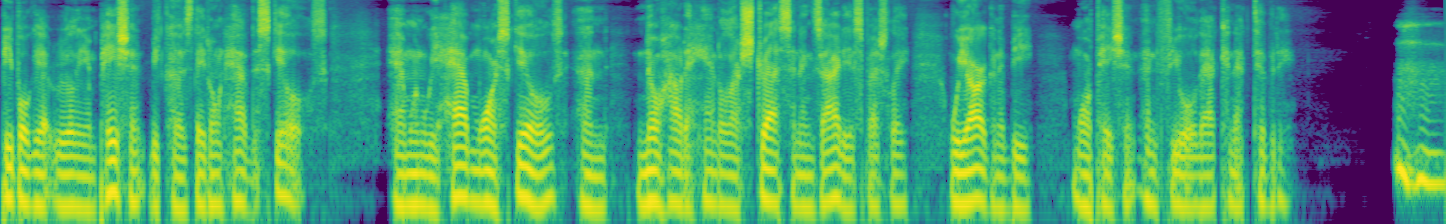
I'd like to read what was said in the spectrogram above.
People get really impatient because they don't have the skills. And when we have more skills and know how to handle our stress and anxiety, especially, we are going to be more patient and fuel that connectivity. Hmm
